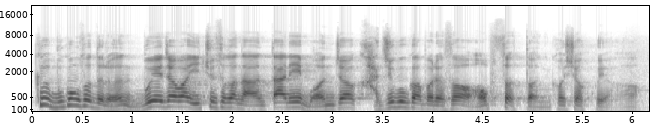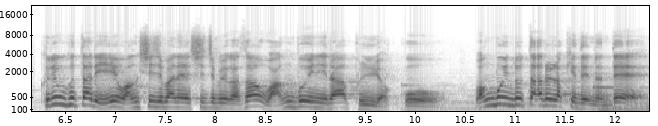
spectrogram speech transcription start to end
그 무공서들은 무예자와 이추수가 낳은 딸이 먼저 가지고 가버려서 없었던 것이었고요. 그리고 그 딸이 왕씨 집안에 시집을 가서 왕부인이라 불렸고 왕부인도 딸을 낳게 됐는데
